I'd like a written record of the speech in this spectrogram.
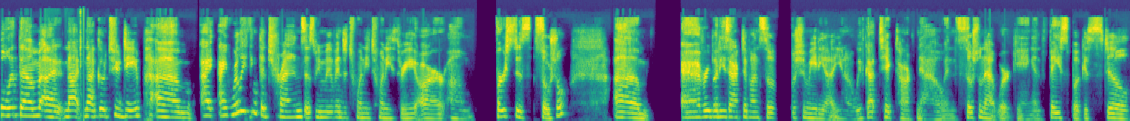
Bullet them, uh, not not go too deep. Um, I I really think the trends as we move into 2023 are um, first is social. Um, everybody's active on social media you know we've got tiktok now and social networking and facebook is still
